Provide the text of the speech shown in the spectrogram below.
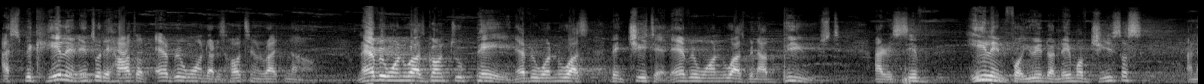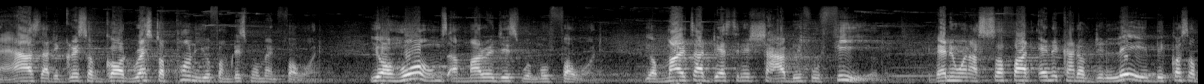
I speak healing into the heart of everyone that is hurting right now. And everyone who has gone through pain, everyone who has been cheated, everyone who has been abused. I receive healing for you in the name of Jesus. And I ask that the grace of God rest upon you from this moment forward. Your homes and marriages will move forward. Your marital destiny shall be fulfilled if anyone has suffered any kind of delay because of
